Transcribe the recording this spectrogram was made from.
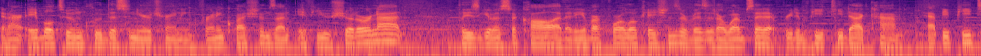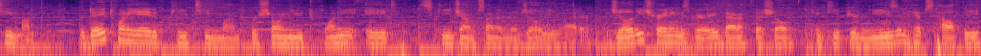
and are able to include this in your training. For any questions on if you should or not, please give us a call at any of our four locations or visit our website at freedompt.com. Happy PT month. For day 28 of PT month, we're showing you 28 ski jumps on an agility ladder. Agility training is very beneficial, can keep your knees and hips healthy,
